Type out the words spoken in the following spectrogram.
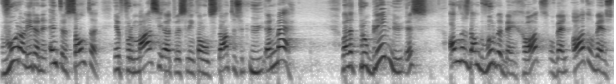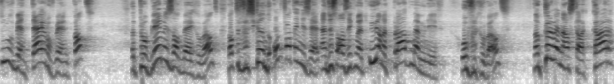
vooraleer er een interessante informatieuitwisseling kan ontstaan tussen u en mij. Wel, het probleem nu is, anders dan bijvoorbeeld bij goud, of bij een auto, of bij een stoel, of bij een tijger of bij een kat, het probleem is dat bij geweld dat er verschillende opvattingen zijn. En dus als ik met u aan het praten ben, meneer, over geweld, dan kunnen wij naast elkaar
